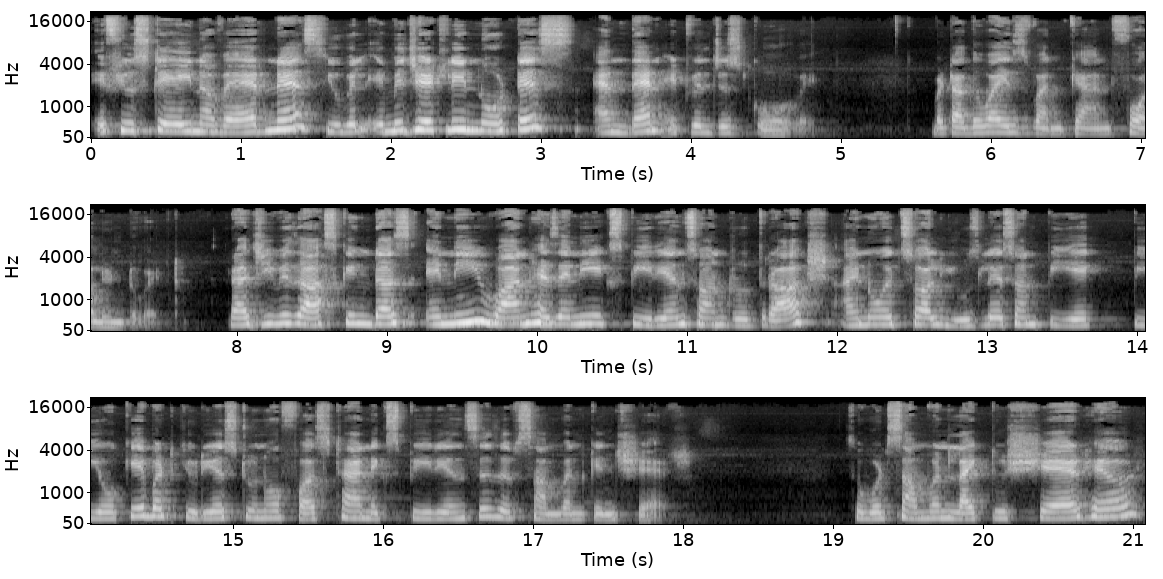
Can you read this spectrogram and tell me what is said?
If you stay in awareness, you will immediately notice and then it will just go away. But otherwise, one can fall into it. Rajiv is asking Does anyone has any experience on Rudraksh? I know it's all useless on PA, POK, but curious to know first hand experiences if someone can share. So, would someone like to share here?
